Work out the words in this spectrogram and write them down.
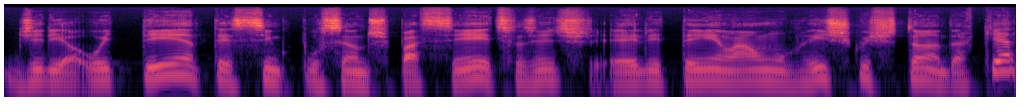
diria, 85% dos pacientes, a gente, ele tem lá um risco estándar, que é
